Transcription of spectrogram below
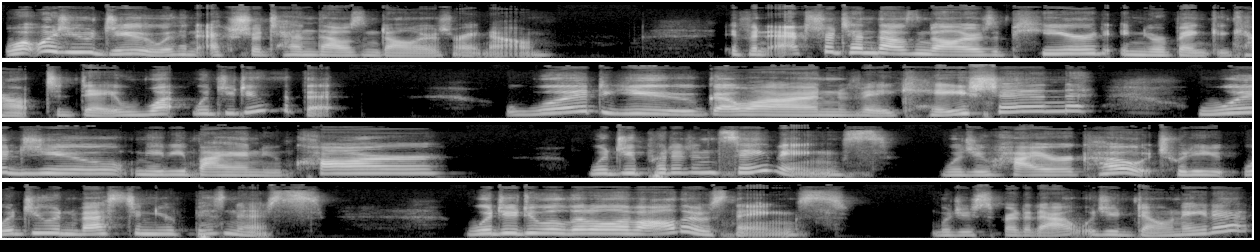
what would you do with an extra $10,000 right now? If an extra $10,000 appeared in your bank account today, what would you do with it? Would you go on vacation? Would you maybe buy a new car? Would you put it in savings? Would you hire a coach? Would you would you invest in your business? Would you do a little of all those things? Would you spread it out? Would you donate it?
